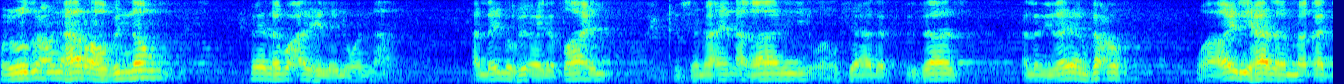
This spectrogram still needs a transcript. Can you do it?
ويوضع نهاره في النوم فيذهب عليه الليل والنهار. الليل في غير طائل في سماع الأغاني ومشاهدة التلفاز الذي لا ينفعه وغير هذا مما قد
